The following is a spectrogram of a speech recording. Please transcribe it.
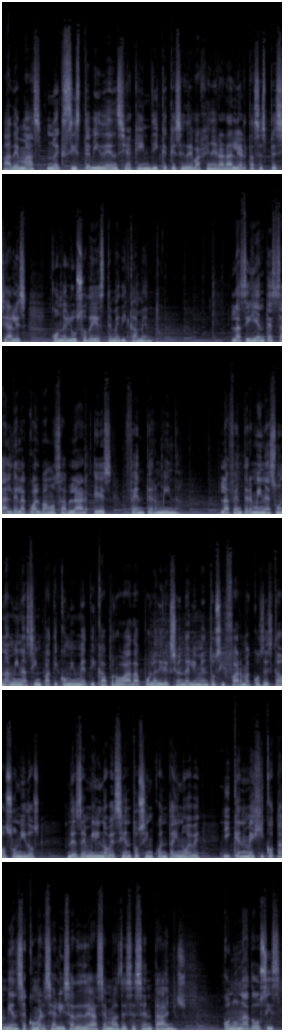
Además, no existe evidencia que indique que se deba generar alertas especiales con el uso de este medicamento. La siguiente sal de la cual vamos a hablar es fentermina. La fentermina es una amina simpático-mimética aprobada por la Dirección de Alimentos y Fármacos de Estados Unidos desde 1959 y que en México también se comercializa desde hace más de 60 años, con una dosis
